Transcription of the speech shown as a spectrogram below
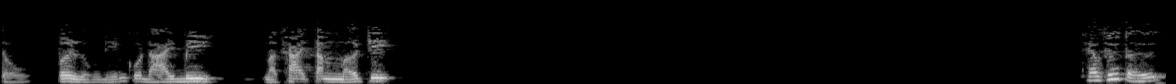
tụ với luận điển của Đại Bi mà khai tâm mở trí. Theo thứ tự,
